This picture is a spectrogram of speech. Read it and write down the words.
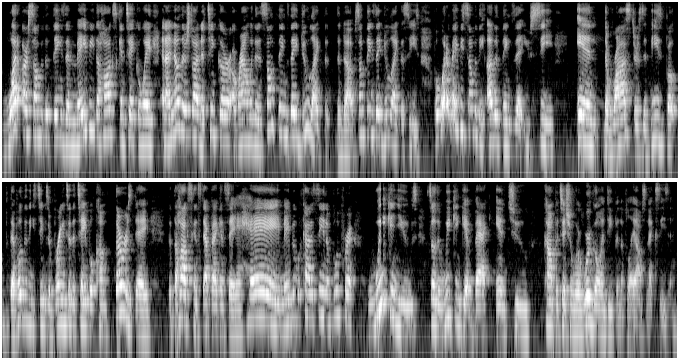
What are some of the things that maybe the Hawks can take away? And I know they're starting to tinker around with it. And some things they do like the, the Dubs, some things they do like the C's. But what are maybe some of the other things that you see in the rosters that these that both of these teams are bringing to the table come Thursday, that the Hawks can step back and say, "Hey, maybe we're kind of seeing a blueprint we can use so that we can get back into competition where we're going deep in the playoffs next season."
